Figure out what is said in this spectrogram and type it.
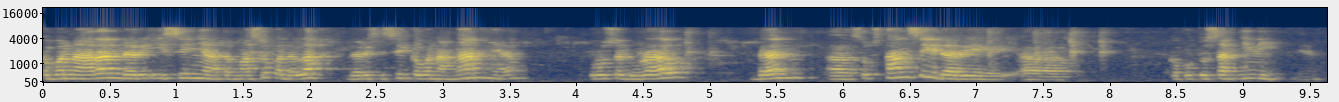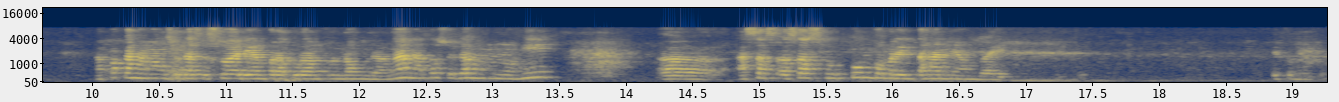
kebenaran dari isinya, termasuk adalah dari sisi kewenangan, ya, prosedural dan uh, substansi dari uh, keputusan ini. Apakah memang sudah sesuai dengan peraturan perundang-undangan atau sudah memenuhi Eh, asas-asas uh, hukum pemerintahan yang baik. Itu mungkin.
